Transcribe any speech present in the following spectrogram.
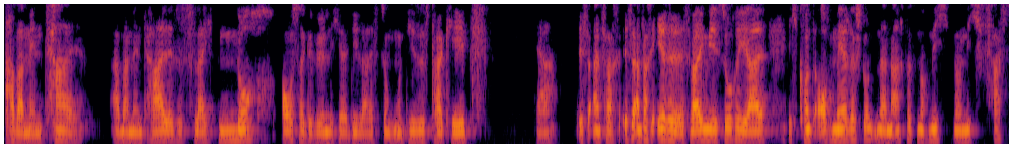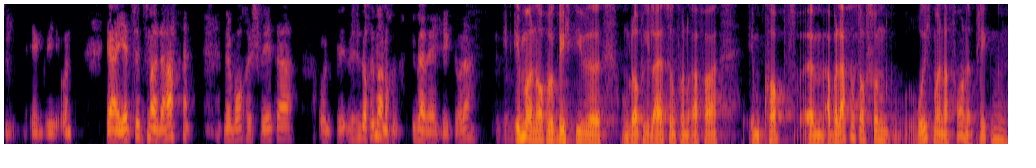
aber mental, aber mental ist es vielleicht noch außergewöhnlicher, die Leistung. Und dieses Paket, ja, ist einfach, ist einfach irre. Es war irgendwie surreal. Ich konnte auch mehrere Stunden danach das noch nicht, noch nicht fassen irgendwie. Und ja, jetzt sitzen wir da, eine Woche später und wir sind doch immer noch überwältigt, oder? Immer noch wirklich diese unglaubliche Leistung von Rafa im Kopf. Ähm, aber lass uns doch schon ruhig mal nach vorne blicken.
